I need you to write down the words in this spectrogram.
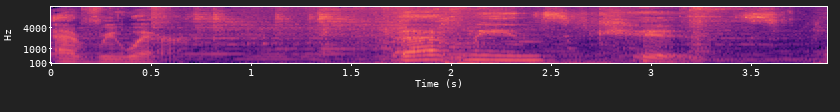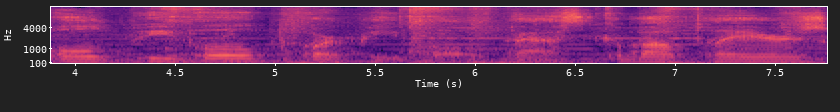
everywhere. That means kids, old people, poor people, basketball players,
